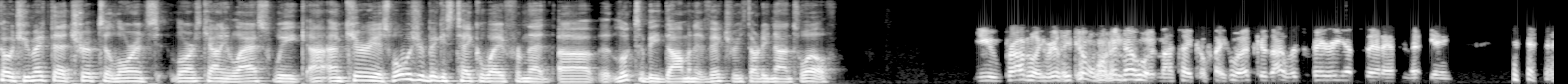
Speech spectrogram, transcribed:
Coach, you make that trip to Lawrence Lawrence County last week. I, am curious, what was your biggest takeaway from that? Uh, it looked to be dominant victory, 39-12. You probably really don't want to know what my takeaway was because I was very upset after that game.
